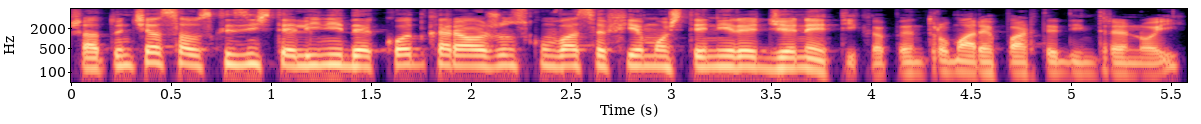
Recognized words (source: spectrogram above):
și atunci s-au scris niște linii de cod care au ajuns cumva să fie moștenire genetică pentru o mare parte dintre noi.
